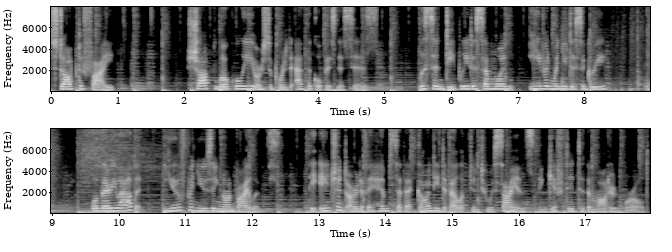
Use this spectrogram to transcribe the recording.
stopped a fight, shopped locally or supported ethical businesses, listened deeply to someone even when you disagree? Well, there you have it. You've been using nonviolence, the ancient art of ahimsa that Gandhi developed into a science and gifted to the modern world.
